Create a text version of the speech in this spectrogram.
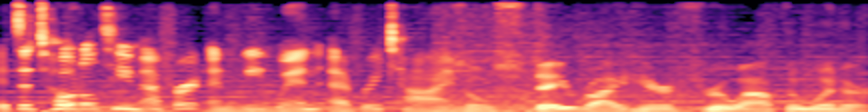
It's a total team effort, and we win every time. So stay right here throughout the winter.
